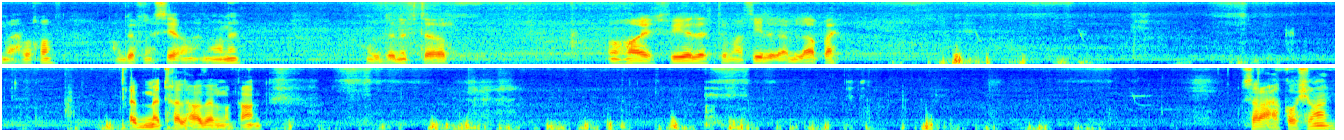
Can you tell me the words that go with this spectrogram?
لحظة وقفنا السيارة هنا. وبدنا نفتر. وهاي الفيلة التماثيل العملاقة. بمدخل هذا المكان صراحة كوشان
